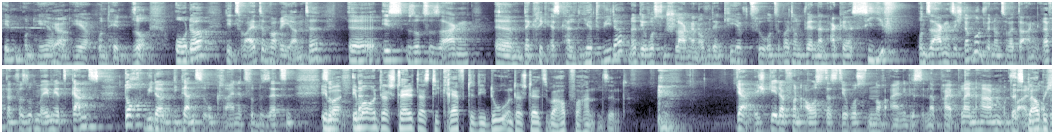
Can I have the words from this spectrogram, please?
Hin und her ja. und her und hin. So. Oder die zweite Variante äh, ist sozusagen, äh, der Krieg eskaliert wieder. Ne? Die Russen schlagen dann auch wieder in Kiew zu und so weiter und werden dann aggressiv und sagen sich, na gut, wenn uns weiter angreift, dann versuchen wir eben jetzt ganz doch wieder die ganze Ukraine zu besetzen. Immer, so, immer unterstellt, dass die Kräfte, die du unterstellst, überhaupt vorhanden sind. Ja, ich gehe davon aus, dass die Russen noch einiges in der Pipeline haben und das vor allem auch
